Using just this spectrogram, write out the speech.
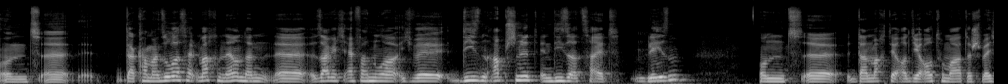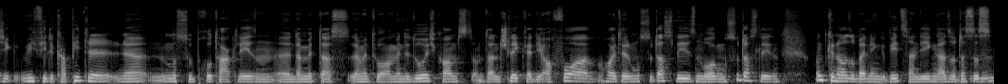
Und äh, da kann man sowas halt machen, ne? Und dann äh, sage ich einfach nur, ich will diesen Abschnitt in dieser Zeit lesen. Und äh, dann macht er dir automatisch, welche, wie viele Kapitel ne, musst du pro Tag lesen, äh, damit, das, damit du am Ende durchkommst. Und dann schlägt er dir auch vor, heute musst du das lesen, morgen musst du das lesen. Und genauso bei den Gebetsanliegen. Also das ist,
